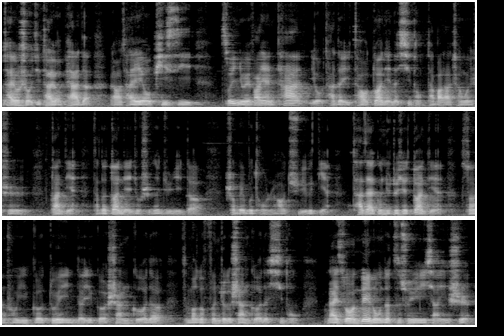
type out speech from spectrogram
它有手机，它有 pad，然后它也有 PC，所以你会发现它有它的一套断点的系统，它把它称为是断点，它的断点就是根据你的设备不同，然后取一个点，它再根据这些断点算出一个对应的一个山格的怎么个分这个山格的系统来做内容的自适应响应式，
